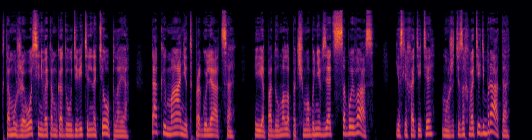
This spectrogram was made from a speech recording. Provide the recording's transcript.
К тому же осень в этом году удивительно теплая. Так и манит прогуляться. И я подумала, почему бы не взять с собой вас. Если хотите, можете захватить брата.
